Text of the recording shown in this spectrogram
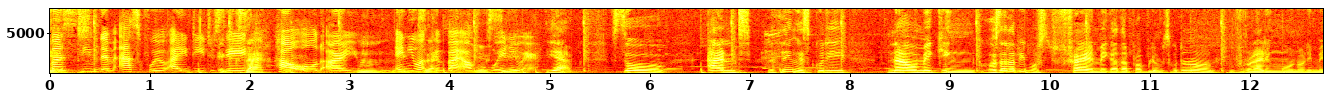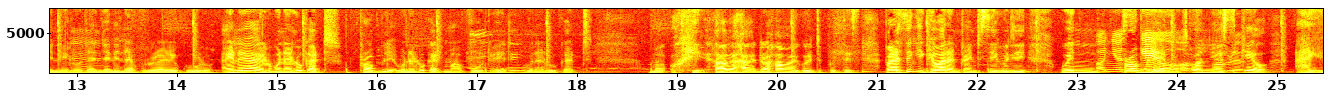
never seen them ask for your ID to say Exactly. how old are you. Mm, Anyone can buy alcohol anywhere. Yeah. So, and the thing is, Kudi now making because other people try and make other problems. Kudu no vuto lali ngono limenelo janjani na vuto lali kulu. I know when I look at problem when I look at mavuto, eh, when I look at my, okay, how, how, how am I going to put this? But I think you get what I'm trying to say. Kudi, when On your problems scale on your problem. scale, I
